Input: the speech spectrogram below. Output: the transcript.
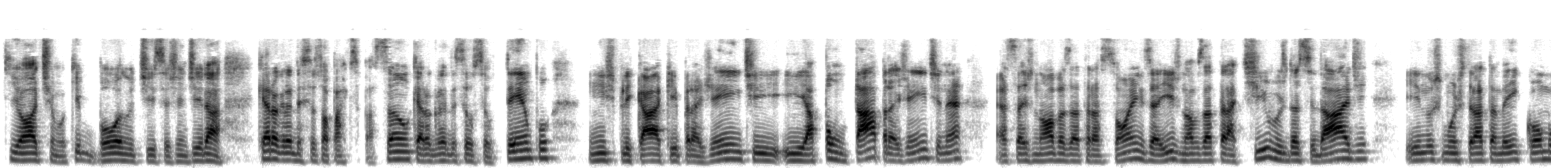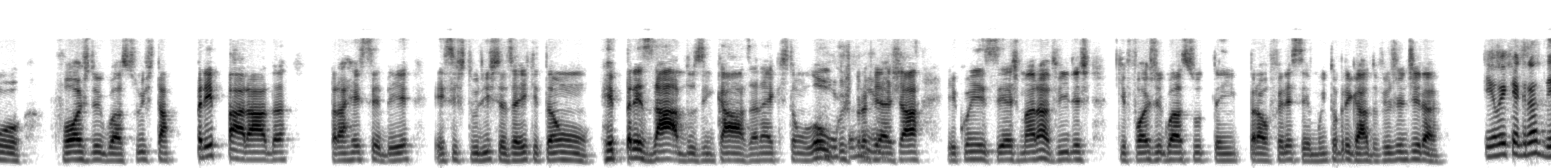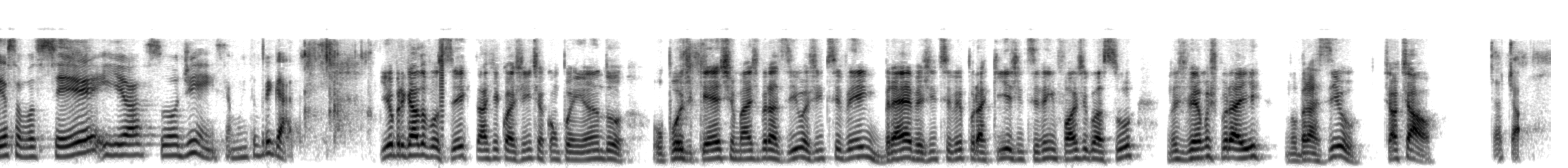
Que ótimo, que boa notícia, Jandira. Quero agradecer sua participação, quero agradecer o seu tempo em explicar aqui para gente e apontar para gente, né, essas novas atrações aí, os novos atrativos da cidade e nos mostrar também como Foz do Iguaçu está preparada para receber esses turistas aí que estão represados em casa, né? Que estão loucos para viajar e conhecer as maravilhas que Foz do Iguaçu tem para oferecer. Muito obrigado, viu, Jandira? Eu é que agradeço a você e a sua audiência. Muito obrigada. E obrigado a você que está aqui com a gente acompanhando o podcast Mais Brasil. A gente se vê em breve, a gente se vê por aqui, a gente se vê em Foz do Iguaçu. Nos vemos por aí no Brasil. Tchau, tchau. Tchau, tchau.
